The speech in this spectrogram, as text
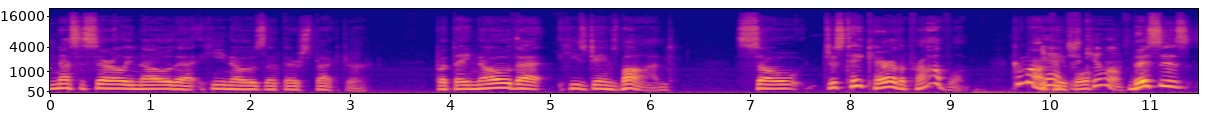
necessarily know that he knows that they're Spectre, but they know that he's James Bond. So just take care of the problem. Come on, Yeah, people. just kill him. This is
